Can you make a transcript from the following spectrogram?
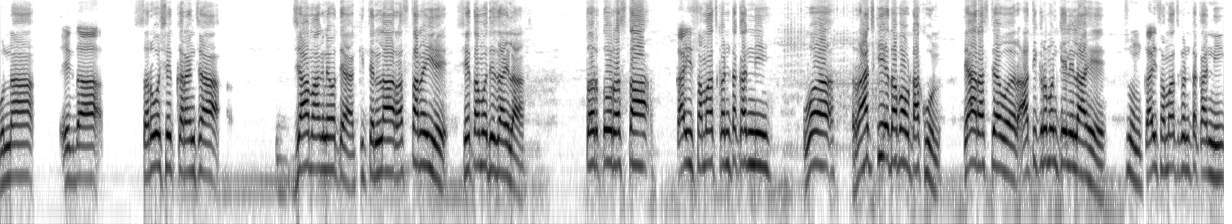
पुन्हा एकदा सर्व शेतकऱ्यांच्या ज्या मागण्या होत्या की त्यांना रस्ता नाही आहे शेतामध्ये जायला तर तो रस्ता काही समाजकंटकांनी व राजकीय दबाव टाकून त्या रस्त्यावर अतिक्रमण केलेलं आहे. काही समाजकंटकांनी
